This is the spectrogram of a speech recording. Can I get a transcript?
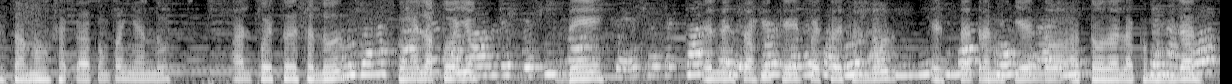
Estamos acá acompañando al puesto de salud con el apoyo de el mensaje que el puesto de salud está transmitiendo a toda la comunidad.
